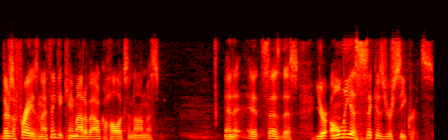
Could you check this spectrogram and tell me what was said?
There's a phrase, and I think it came out of Alcoholics Anonymous, and it, it says this You're only as sick as your secrets.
